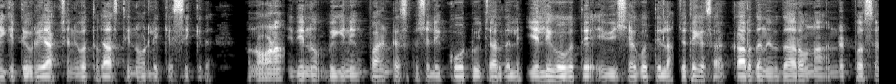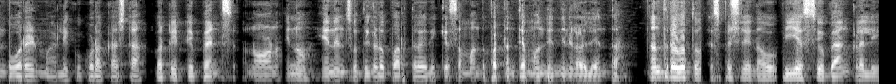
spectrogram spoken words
ನೆಗೆಟಿವ್ ರಿಯಾಕ್ಷನ್ ಇವತ್ತು ಜಾಸ್ತಿ ನೋಡ್ಲಿಕ್ಕೆ ಸಿಕ್ಕಿದೆ. ನೋಡೋಣ ಇದೇನು ಬಿಗಿನಿಂಗ್ ಪಾಯಿಂಟ್ ಎಸ್ಪೆಷಲಿ ಕೋರ್ಟ್ ವಿಚಾರದಲ್ಲಿ ಎಲ್ಲಿಗೆ ಹೋಗುತ್ತೆ ಈ ವಿಷಯ ಗೊತ್ತಿಲ್ಲ. ಜೊತೆಗೆ ಸರ್ಕಾರದ ನಿರ್ಧಾರವನ್ನ ಹಂಡ್ರೆಡ್ ಪರ್ಸೆಂಟ್ ಓವರ್ ರೈಡ್ ಮಾಡ್ಲಿಕ್ಕೂ ಕೂಡ ಕಷ್ಟ ಬಟ್ ಇಟ್ ಡಿಪೆಂಡ್ಸ್ ನೋಡೋಣ, ಇನ್ನು ಏನೇನ್ ಸುದ್ದಿಗಳು ಬರ್ತವೆ, ಇದಕ್ಕೆ ಸಂಬಂಧಪಟ್ಟಂತೆ ಮುಂದಿನ ದಿನಗಳಲ್ಲಿ ಅಂತ. ನಂತರ ಇವತ್ತು ಎಸ್ಪೆಷಲಿ ನಾವು ಪಿ ಎಸ್ ಯು ಬ್ಯಾಂಕ್ಗಳಲ್ಲಿ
